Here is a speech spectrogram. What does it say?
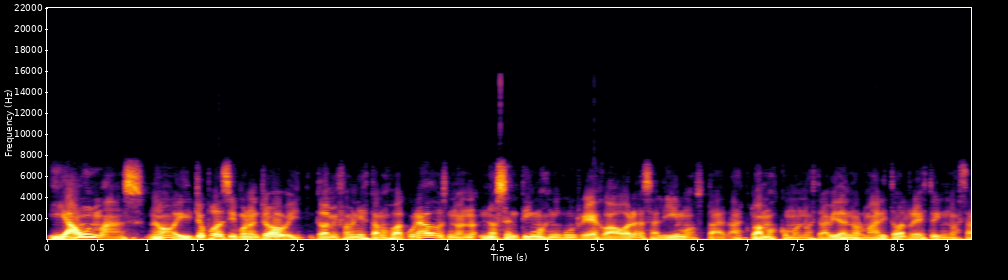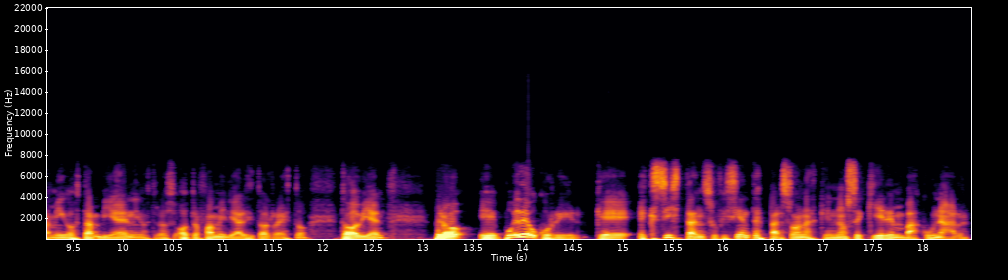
Y aún más, ¿no? Y yo puedo decir, bueno, yo y toda mi familia estamos vacunados, no, no, sentimos ningún riesgo ahora, salimos, actuamos como nuestra vida normal y todo el resto, y nuestros amigos también, y nuestros otros familiares y todo el resto, todo bien. Pero puede ocurrir que existan suficientes personas que no se quieren vacunar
